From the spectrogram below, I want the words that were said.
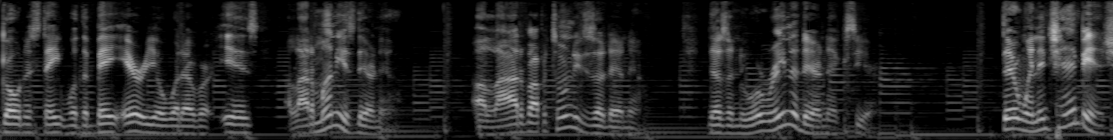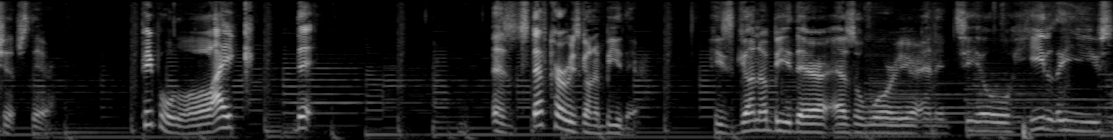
Golden State, or the Bay Area, or whatever, is a lot of money is there now. A lot of opportunities are there now. There's a new arena there next year. They're winning championships there. People like that. As Steph Curry's going to be there. He's gonna be there as a warrior, and until he leaves,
